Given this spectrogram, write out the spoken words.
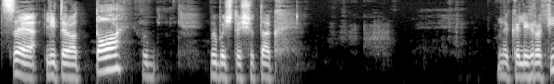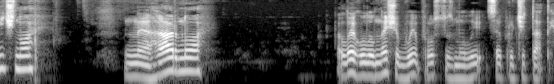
Це літера Та. Вибачте, що так не каліграфічно, не гарно. Але головне, щоб ви просто змогли це прочитати.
